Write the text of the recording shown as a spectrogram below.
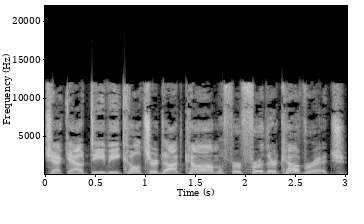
Check out dvculture.com for further coverage.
